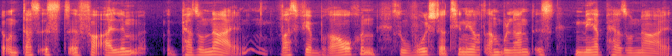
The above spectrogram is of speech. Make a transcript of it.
Und das ist äh, vor allem Personal. Was wir brauchen, sowohl stationär als ambulant, ist mehr Personal.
